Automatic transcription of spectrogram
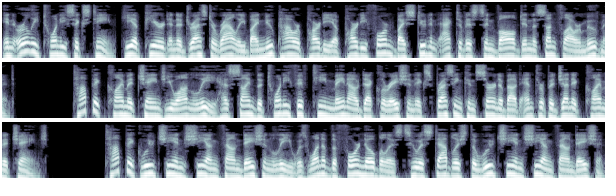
In early 2016, he appeared and addressed a rally by New Power Party a party formed by student activists involved in the Sunflower Movement. Topic climate change Yuan Li has signed the 2015 Mainau Declaration expressing concern about anthropogenic climate change. Wu Chien-Shiung Foundation Li was one of the four Nobelists who established the Wu Chien-Shiung Foundation.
